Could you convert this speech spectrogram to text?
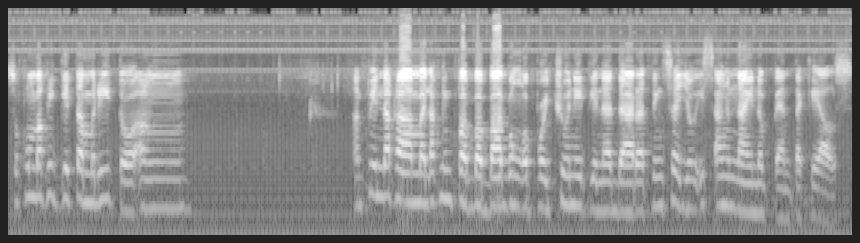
So, kung makikita mo rito, ang ang pinakamalaking pagbabagong opportunity na darating sa iyo is ang Nine of Pentacles.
